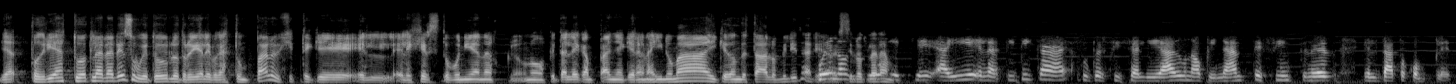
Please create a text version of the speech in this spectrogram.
Ya, ¿Podrías tú aclarar eso? Porque tú el otro día le pegaste un palo, dijiste que el, ejército ponía unos hospitales de campaña que eran ahí nomás y que dónde estaban los militares. Bueno, lo aclaramos. que ahí es la típica superficialidad de una opinante sin tener el dato completo.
